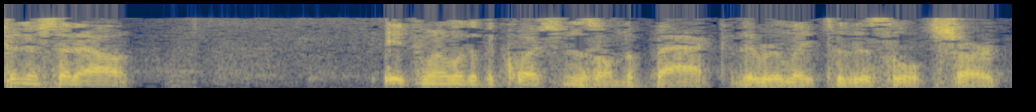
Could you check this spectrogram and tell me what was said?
finish that out. if you want to look at the questions on the back that relate to this little chart.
